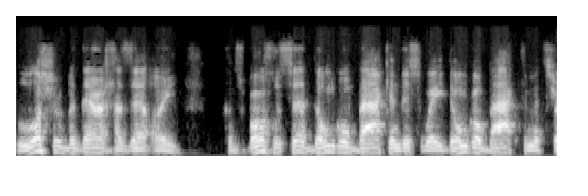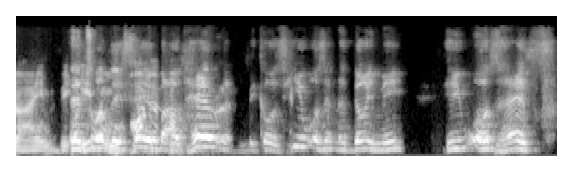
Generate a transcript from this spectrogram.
Losher Bederach Hazeh. Because Baruch said, "Don't go back in this way. Don't go back to Mitzrayim." That's what they say about Herod, because he wasn't a doimi. He was half.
